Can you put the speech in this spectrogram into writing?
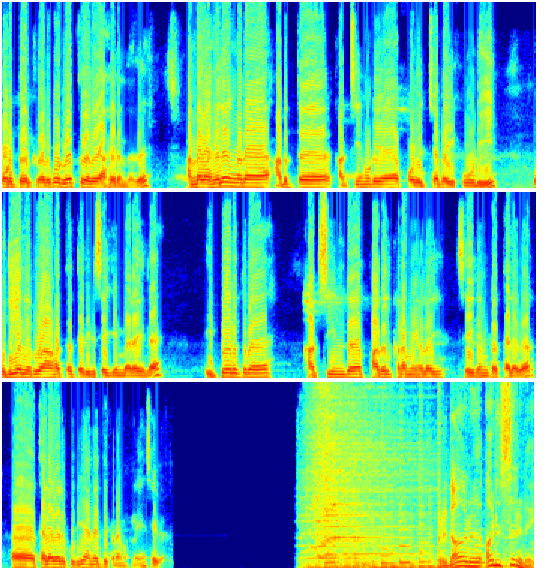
பொறுப்பேற்கிறதுக்கு ஒருவர் தேவையாக இருந்தது. அந்த வகையில் எங்களோட அடுத்த கட்சியினுடைய பொதுச்சபை கூடி புதிய நிர்வாகத்தை தெரிவு செய்யும் வரையில இப்ப இருக்கிற கட்சியின் பதில் கடமைகளை செய்கின்ற தலைவர் அஹ், தலைவருக்குரிய அனைத்து கடமைகளையும் செய்வார். பிரதான அனுசரணை.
